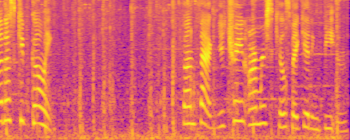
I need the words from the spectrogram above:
Let us keep going. Fun fact, you train armor skills by getting beaten.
